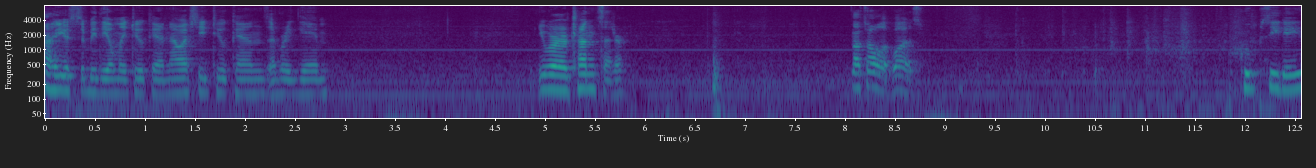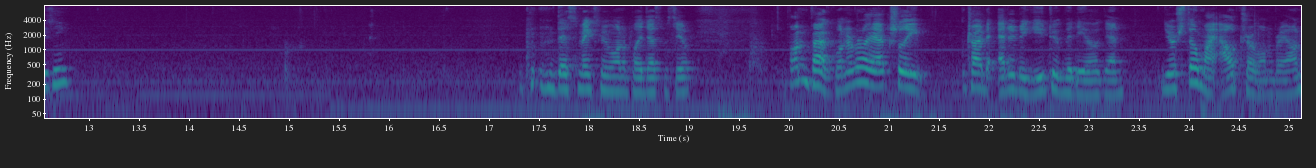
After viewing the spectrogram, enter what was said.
I used to be the only toucan. Now I see toucans every game. You were a trendsetter. That's all it was. Hoopsie daisy. this makes me want to play Despacito. Fun fact: Whenever I actually try to edit a YouTube video again, you're still my outro, Umbreon.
